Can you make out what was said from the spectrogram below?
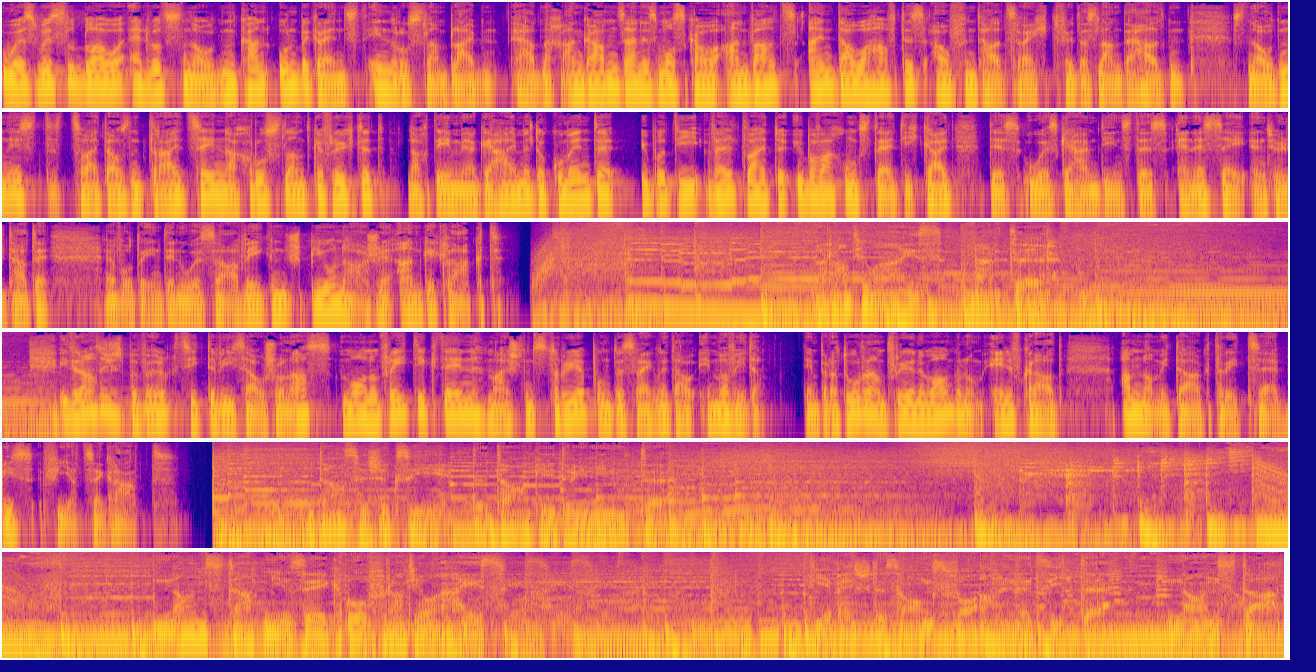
US-Whistleblower Edward Snowden kann unbegrenzt in Russland bleiben. Er hat nach Angaben seines Moskauer Anwalts ein dauerhaftes Aufenthaltsrecht für das Land erhalten. Snowden ist 2013 nach Russland geflüchtet, nachdem er geheime Dokumente über die weltweite Überwachungstätigkeit des US-Geheimdienstes NSA enthüllt hatte. Er wurde in den USA wegen Spionage angeklagt. Radio 1 Wetter. In der Nacht ist es bewölkt, zeitweise auch schon nass. Morgen am Freitag dann meistens trüb und es regnet auch immer wieder. Temperaturen am frühen Morgen um 11 Grad, am Nachmittag 13 bis 14 Grad. Das war der Tag in drei Minuten. Non-Stop Music auf Radio 1. Die besten Songs von allen Zeiten. Non-Stop.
